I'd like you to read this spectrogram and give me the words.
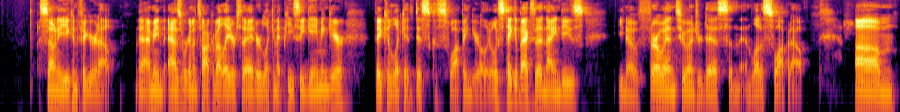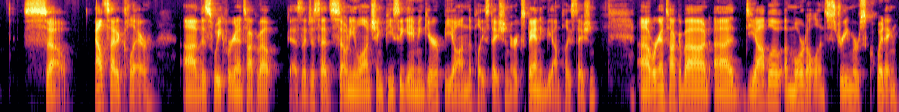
Sony, you can figure it out. I mean, as we're going to talk about later today, they're looking at PC gaming gear. They could look at disc swapping gear. Let's take it back to the 90s, you know, throw in 200 discs and, and let us swap it out. Um, so, outside of Claire, uh, this week we're going to talk about, as I just said, Sony launching PC gaming gear beyond the PlayStation or expanding beyond PlayStation. Uh, we're going to talk about uh, Diablo Immortal and streamers quitting.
